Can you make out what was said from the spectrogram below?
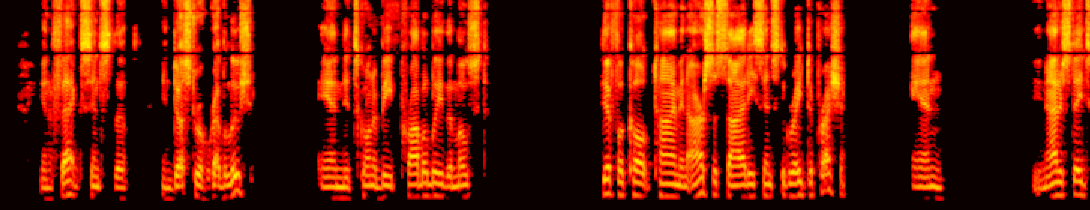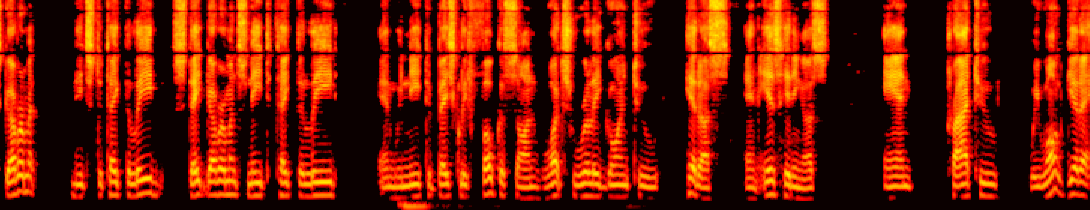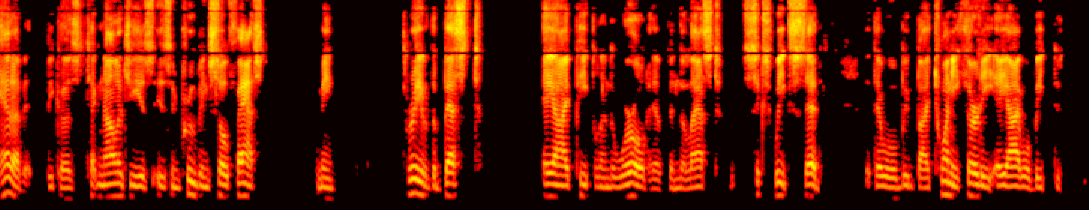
in effect since the industrial revolution. And it's going to be probably the most difficult time in our society since the Great Depression. And the United States government needs to take the lead. State governments need to take the lead. And we need to basically focus on what's really going to hit us and is hitting us and try to, we won't get ahead of it because technology is, is improving so fast. I mean, three of the best AI people in the world have in the last six weeks said that there will be by 2030 AI will be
